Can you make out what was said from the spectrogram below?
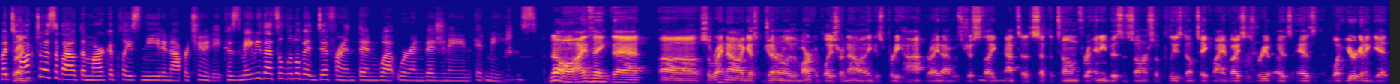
But talk right. to us about the marketplace need and opportunity because maybe that's a little bit different than what we're envisioning it means. No, I think that uh, so right now, I guess generally the marketplace right now, I think is pretty hot, right? I was just mm-hmm. like not to set the tone for any business owner, so please don't take my advice as real as as what you're going to get.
